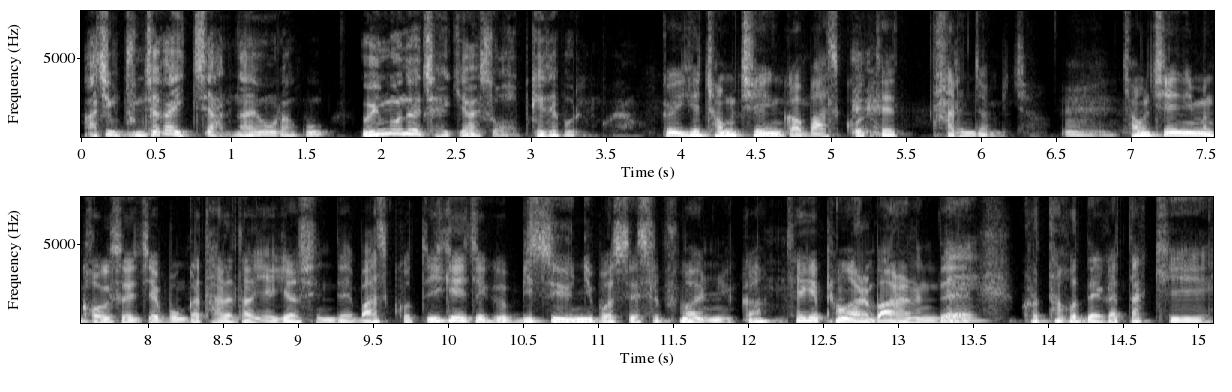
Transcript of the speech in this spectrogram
아직 문제가 있지 않나요?라고 의문을 제기할 수 없게 돼버리는 거예요. 그 이게 정치인과 마스코트의 다른 점이죠. 음. 정치인이면 거기서 이제 뭔가 다르다고 얘기할 수 있는데 마스코트 이게 이제 그 미스 유니버스의 슬픔 아닙니까? 세계 평화를 말하는데 네. 그렇다고 내가 딱히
